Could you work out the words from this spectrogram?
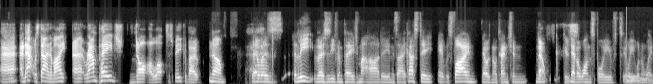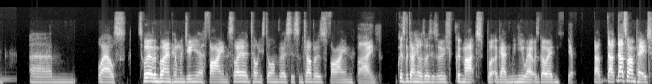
Uh, and that was dynamite. Uh, Rampage, not a lot to speak about. No, there Um, was Elite versus Ethan Page, Matt Hardy, and Isiah Kassidy. It was fine. There was no tension. no, never once believed we wouldn't win. Um, what else? Swerve and Brian Pillman Jr. Fine. So I had Toni Storm versus some jobbers. Fine. fine. Christopher Daniels versus Rouge. Good match, but again, we knew where it was going. Yep. That, that that's Rampage.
